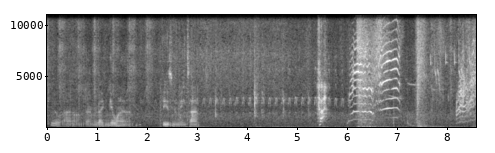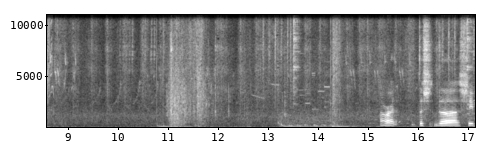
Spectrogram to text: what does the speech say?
Steel Islander. Maybe I can get one of these in the meantime. The, sh the sheep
